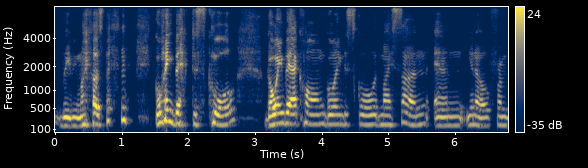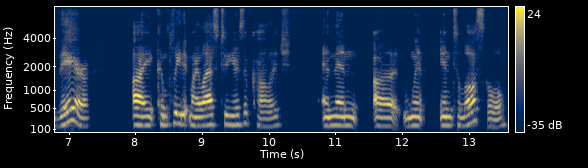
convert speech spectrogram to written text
leaving my husband, going back to school, going back home, going to school with my son. And, you know, from there, I completed my last two years of college and then uh, went into law school.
